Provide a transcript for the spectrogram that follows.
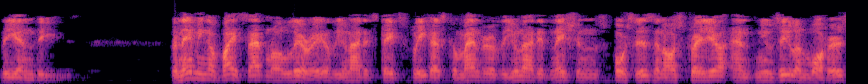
the Indies. The naming of Vice Admiral Leary of the United States Fleet as commander of the United Nations forces in Australia and New Zealand waters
